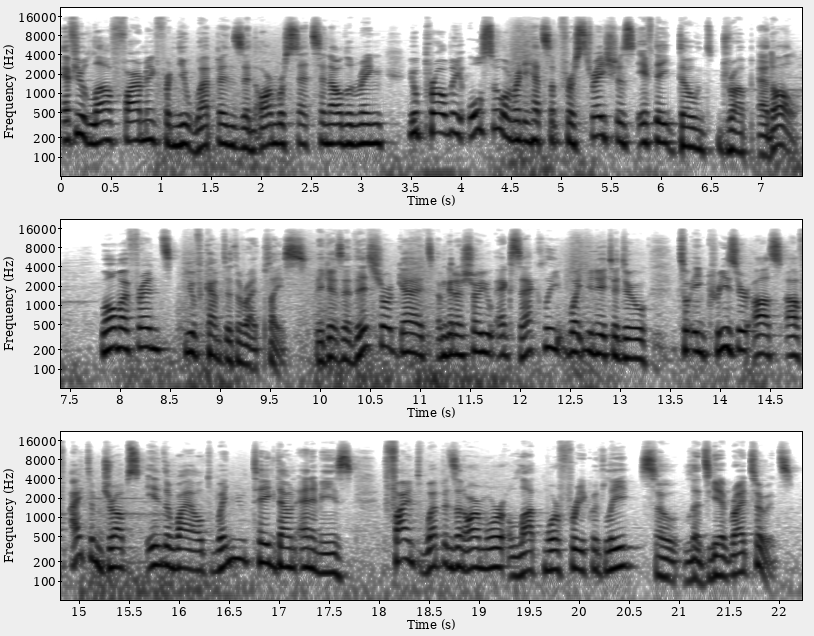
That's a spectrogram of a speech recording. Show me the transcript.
If you love farming for new weapons and armor sets in Elden Ring, you'll probably also already had some frustrations if they don't drop at all. Well, my friend, you've come to the right place, because in this short guide, I'm gonna show you exactly what you need to do to increase your odds of item drops in the wild when you take down enemies, find weapons and armor a lot more frequently, so let's get right to it.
